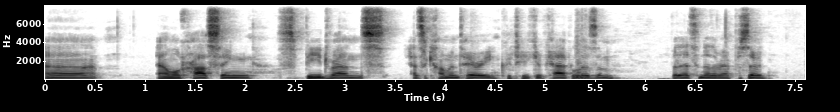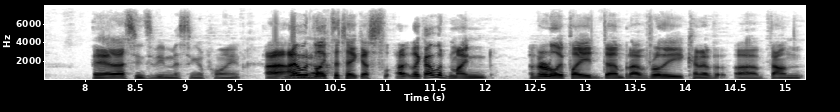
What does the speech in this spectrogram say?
uh, Animal Crossing speed runs as a commentary critique of capitalism, but that's another episode. Yeah, that seems to be missing a point. I, yeah. I would like to take a like. I wouldn't mind. I've never really played them, but I've really kind of uh, found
